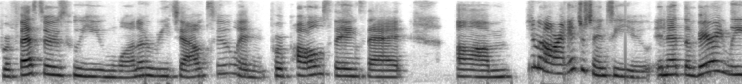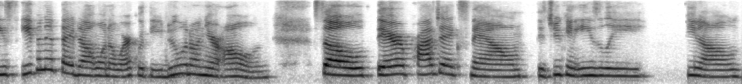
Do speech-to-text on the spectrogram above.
professors who you want to reach out to and propose things that um, you know, are interesting to you. And at the very least, even if they don't want to work with you, do it on your own. So there are projects now that you can easily, you know,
